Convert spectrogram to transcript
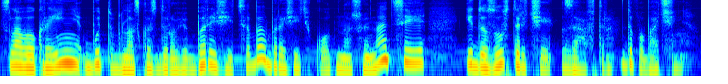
Слава Україні! Будьте, будь ласка, здорові! Бережіть себе, бережіть код нашої нації і до зустрічі завтра. До побачення.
